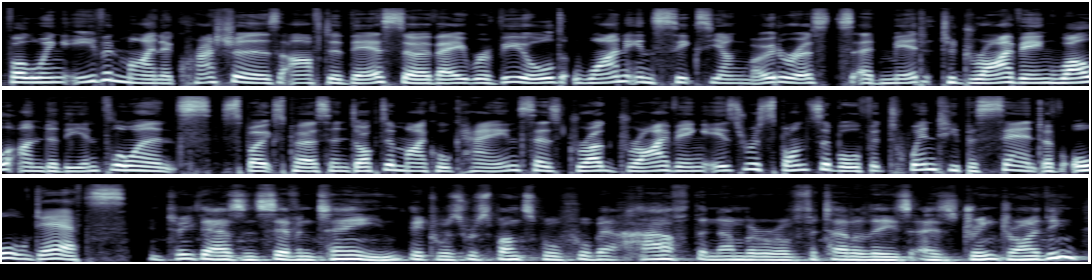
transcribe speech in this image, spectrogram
following even minor crashes after their survey revealed one in six young motorists admit to driving while under the influence. Spokesperson Dr. Michael Kane says drug driving is responsible for 20% of all deaths. In 2017, it was responsible for about half the number of fatalities as drink driving,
